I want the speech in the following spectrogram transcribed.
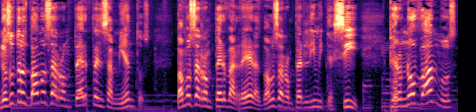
Nosotros vamos a romper pensamientos, vamos a romper barreras, vamos a romper límites, sí, pero no vamos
